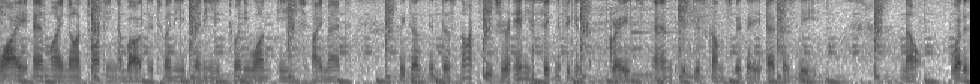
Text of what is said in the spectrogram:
Why am I not talking about the 2020 21 inch iMac? Because it does not feature any significant upgrades and it just comes with a SSD. Now, what is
